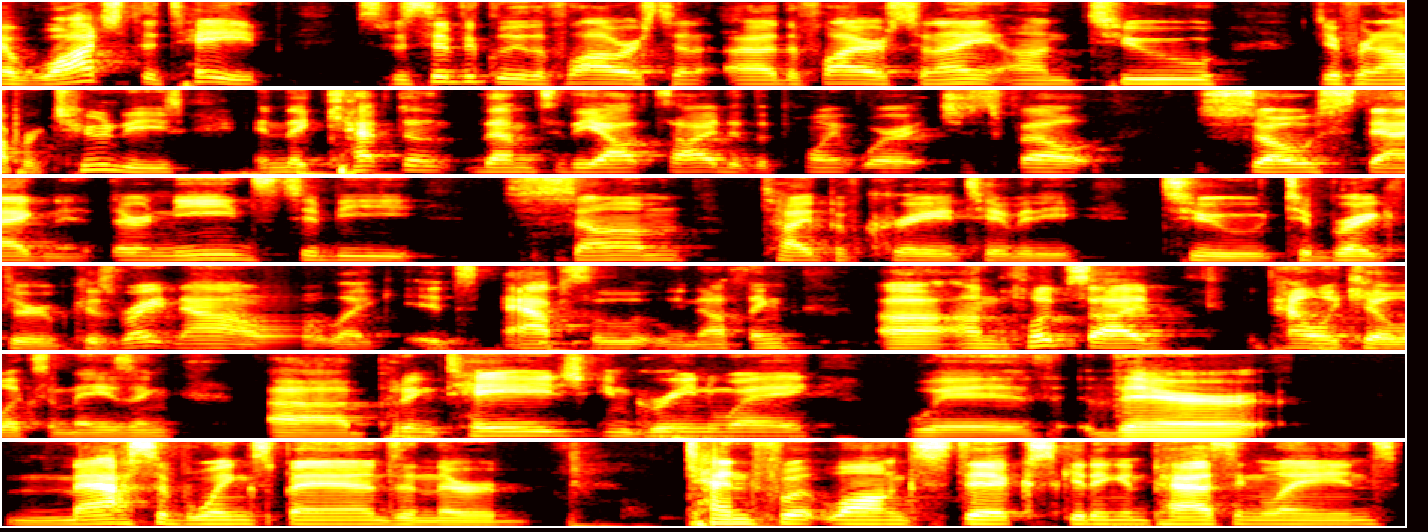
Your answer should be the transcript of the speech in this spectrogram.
have watched the tape, specifically the Flowers, to, uh, the Flyers tonight on two different opportunities, and they kept them to the outside to the point where it just felt so stagnant. There needs to be some type of creativity to to break through because right now, like it's absolutely nothing. Uh, on the flip side, the penalty kill looks amazing. Uh, putting Tage and Greenway with their massive wingspans and their 10 foot long sticks, getting in passing lanes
